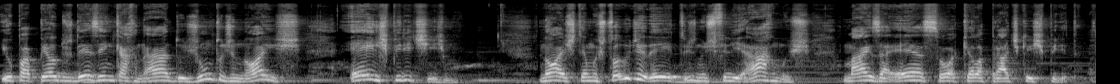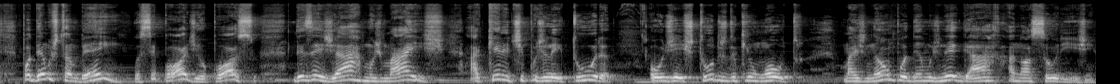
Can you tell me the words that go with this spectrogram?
e o papel dos desencarnados junto de nós é espiritismo. Nós temos todo o direito de nos filiarmos mais a essa ou aquela prática espírita. Podemos também, você pode, eu posso, desejarmos mais aquele tipo de leitura ou de estudos do que um outro, mas não podemos negar a nossa origem.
